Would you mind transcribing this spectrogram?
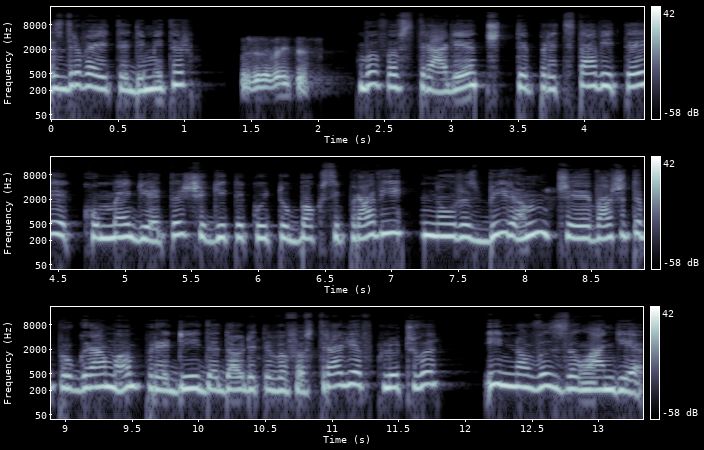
Здравейте, Димитър! Здравейте! В Австралия ще представите комедията Шегите, които Бог си прави, но разбирам, че вашата програма преди да дойдете в Австралия включва и Нова Зеландия.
